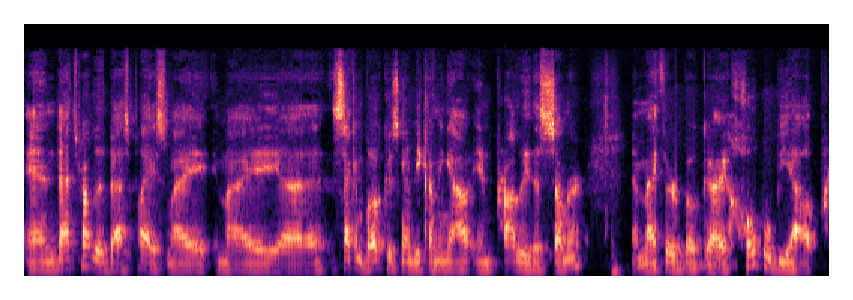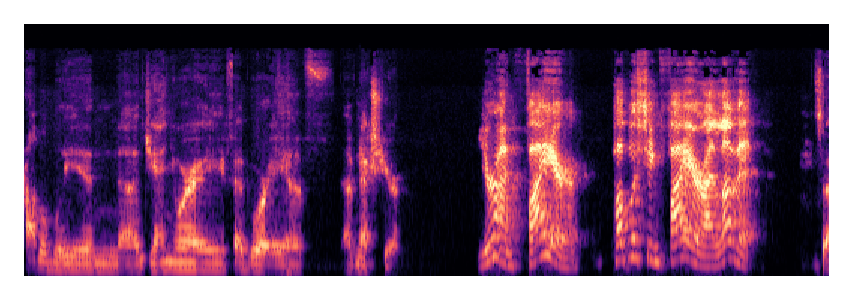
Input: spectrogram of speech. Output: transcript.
and that's probably the best place. My my uh, second book is going to be coming out in probably this summer, and my third book I hope will be out probably in uh, January, February of of next year. You're on fire, publishing fire. I love it. So,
